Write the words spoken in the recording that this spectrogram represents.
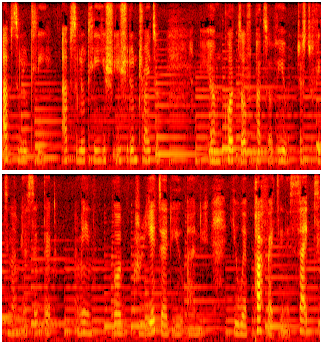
Absolutely, absolutely. You should you shouldn't try to um, cut off parts of you just to fit in and be accepted. I mean, God created you and you were perfect in His sight.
